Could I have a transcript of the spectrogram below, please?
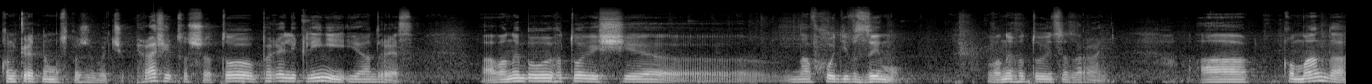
конкретному споживачу. Графік то що? То перелік ліній і адрес. А вони були готові ще е, на вході в зиму. Вони готуються зарані. А команда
